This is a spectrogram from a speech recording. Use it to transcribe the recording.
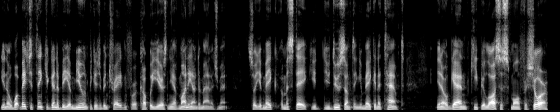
You know, what makes you think you're going to be immune because you've been trading for a couple years and you have money under management? So you make a mistake, you you do something, you make an attempt. You know, again, keep your losses small for sure,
